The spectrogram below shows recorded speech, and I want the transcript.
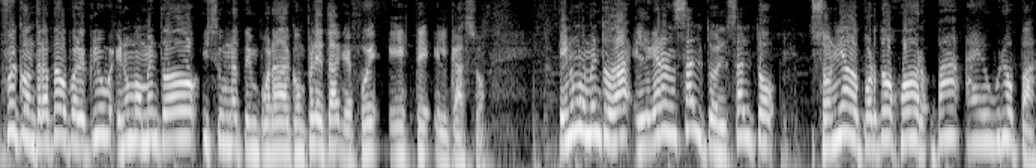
fue contratado por el club, en un momento dado hizo una temporada completa, que fue este el caso. En un momento da el gran salto, el salto soñado por todo jugador, va a Europa,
